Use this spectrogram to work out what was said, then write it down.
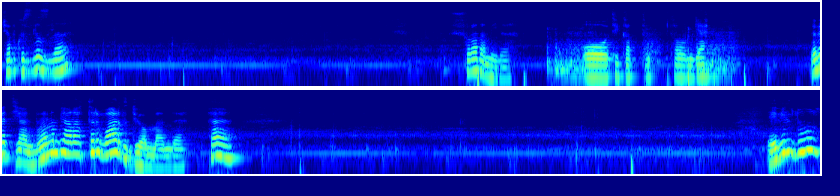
Çabuk hızlı hızlı Şurada mıydı? O tek attım. Tamam gel. Evet yani buranın bir anahtarı vardı diyorum ben de. He. Evil Dul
